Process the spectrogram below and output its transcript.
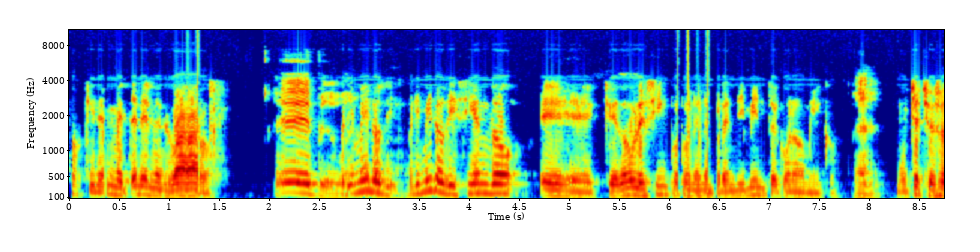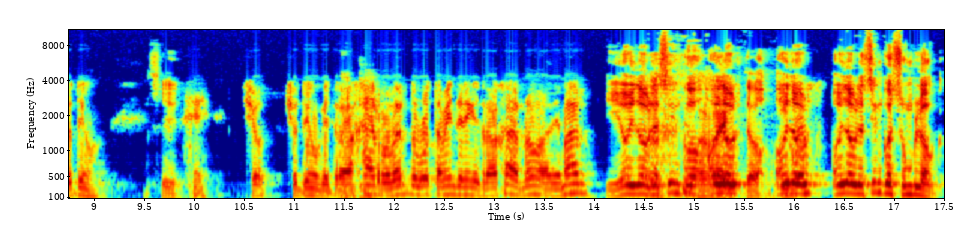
nos quieren meter en el barro. Eh, pero bueno, Primero, primero diciendo eh, que doble 5 con el emprendimiento económico. eh, Muchachos, yo tengo, sí. yo, yo tengo que trabajar. Roberto, vos también tenés que trabajar, ¿no? Además, Y hoy doble cinco, hoy doble, Correcto. hoy hoy doble cinco es un blog.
